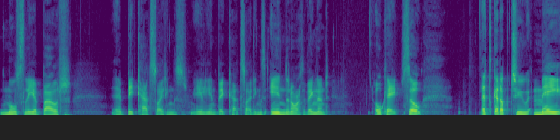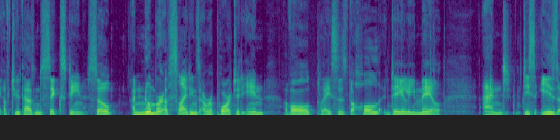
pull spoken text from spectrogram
mostly about uh, big cat sightings, alien big cat sightings in the north of England. Okay, so let's get up to May of 2016. So a number of sightings are reported in, of all places, the Hull Daily Mail. And this is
